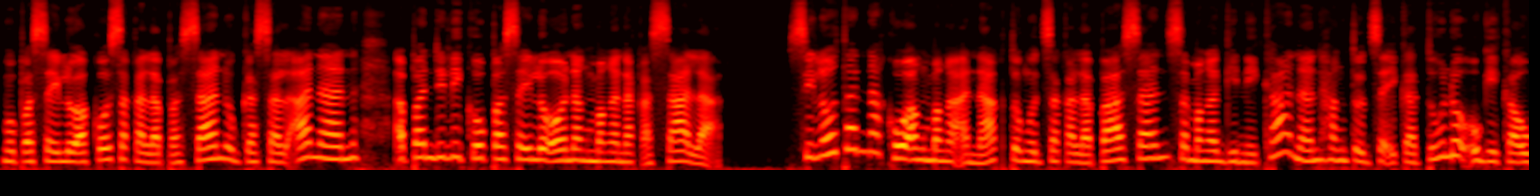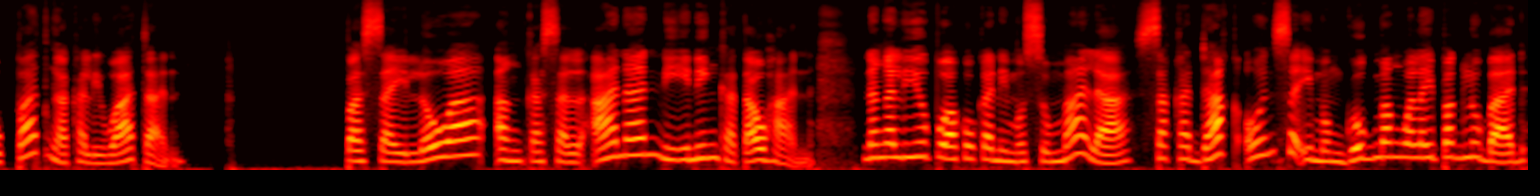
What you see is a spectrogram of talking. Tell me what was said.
Mupasaylo ako sa kalapasan ug kasalanan apan dili ko pasayloon ang mga nakasala. Silotan nako ang mga anak tungod sa kalapasan sa mga ginikanan hangtod sa ikatulo ug ikaupat nga kaliwatan. Pasayloa ang kasalanan ni ining katawhan. Nangaliyo po ako kanimo sumala sa kadak-on sa imong gugmang walay paglubad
